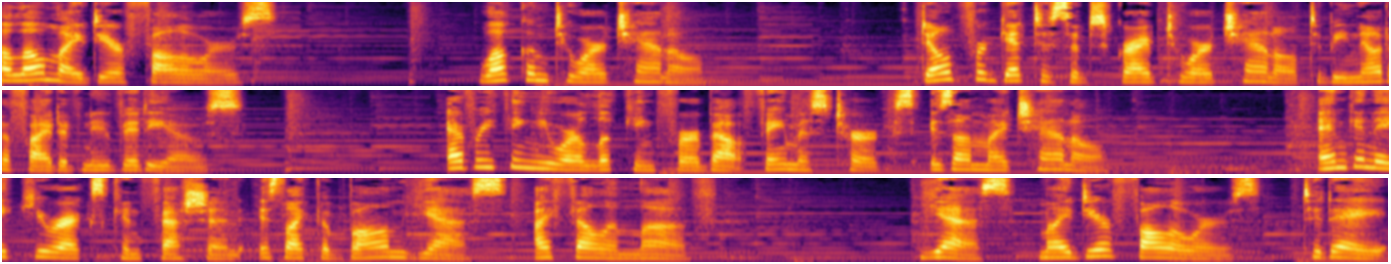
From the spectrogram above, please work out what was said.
Hello my dear followers. Welcome to our channel. Don't forget to subscribe to our channel to be notified of new videos. Everything you are looking for about famous Turks is on my channel. Engin Akyurek's confession is like a bomb yes, I fell in love. Yes, my dear followers, today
